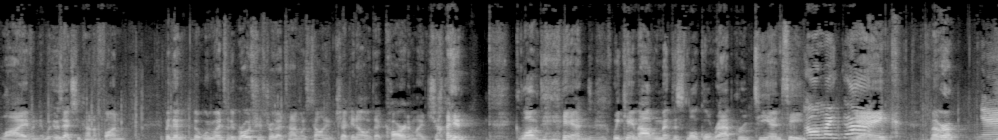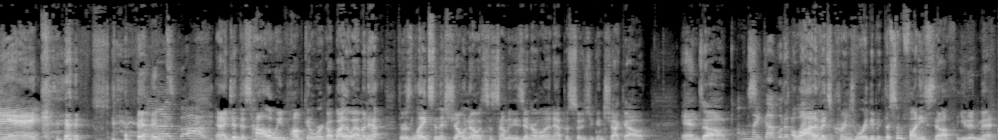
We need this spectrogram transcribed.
live, and it was actually kind of fun. But then the, when we went to the grocery store that time, I was telling, checking out with that card in my giant gloved hand. Mm-hmm. We came out, we met this local rap group, TNT. Oh my god! Yank. Remember? Yank. Yank. Oh my god! and I did this Halloween pumpkin workout. By the way, I'm gonna have there's links in the show notes to some of these interval in episodes you can check out. And uh, Oh my god! What a a lot of it's cringeworthy, but there's some funny stuff. You'd admit.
